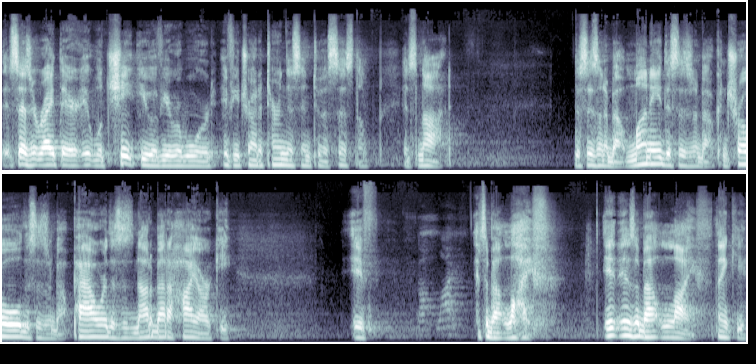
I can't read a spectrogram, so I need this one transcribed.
It says it right there. It will cheat you of your reward if you try to turn this into a system. It's not. This isn't about money. This isn't about control. This isn't about power. This is not about a hierarchy. If it's about life, it is about life. Thank you.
